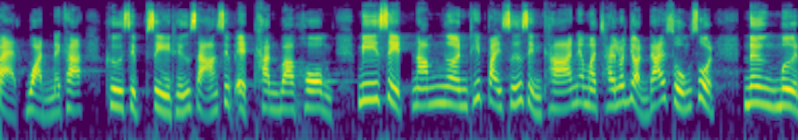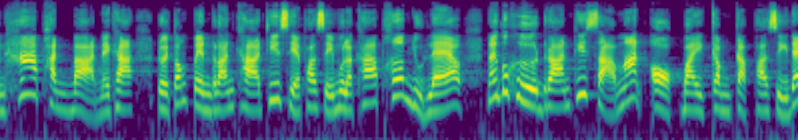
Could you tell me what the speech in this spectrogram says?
18 วันนะคะคือ 14ถึง31 ธันวาคม มีสิทธิ์นำเงินที่ไปซื้อสินค้าเนี่ยมาใช้ลดหย่อนได้สูงสุด 15,000 บาทนะคะโดยต้องเป็นร้านค้าที่เสียภาษีมูลค่าเพิ่มอยู่แล้ว นั่นก็คือร้านที่สามารถออกใบกำกับภาษีได้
